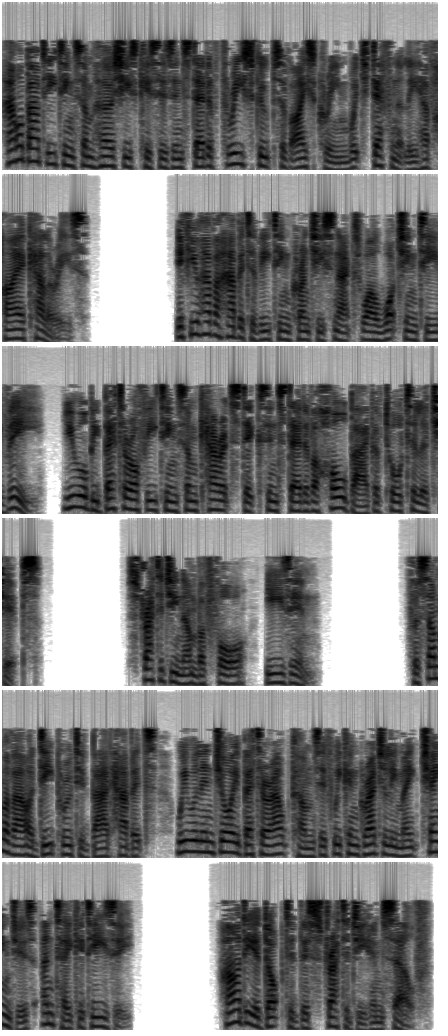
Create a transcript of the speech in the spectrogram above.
how about eating some Hershey's Kisses instead of three scoops of ice cream which definitely have higher calories? If you have a habit of eating crunchy snacks while watching TV, you will be better off eating some carrot sticks instead of a whole bag of tortilla chips. Strategy number 4 Ease in. For some of our deep rooted bad habits, we will enjoy better outcomes if we can gradually make changes and take it easy. Hardy adopted this strategy himself.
